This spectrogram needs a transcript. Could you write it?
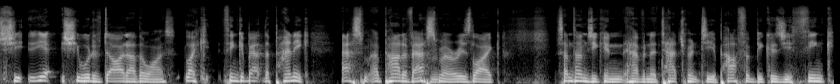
She yeah, she would have died otherwise. Like think about the panic. Asthma. A part of Mm-hmm. asthma is like sometimes you can have an attachment to your puffer because you think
